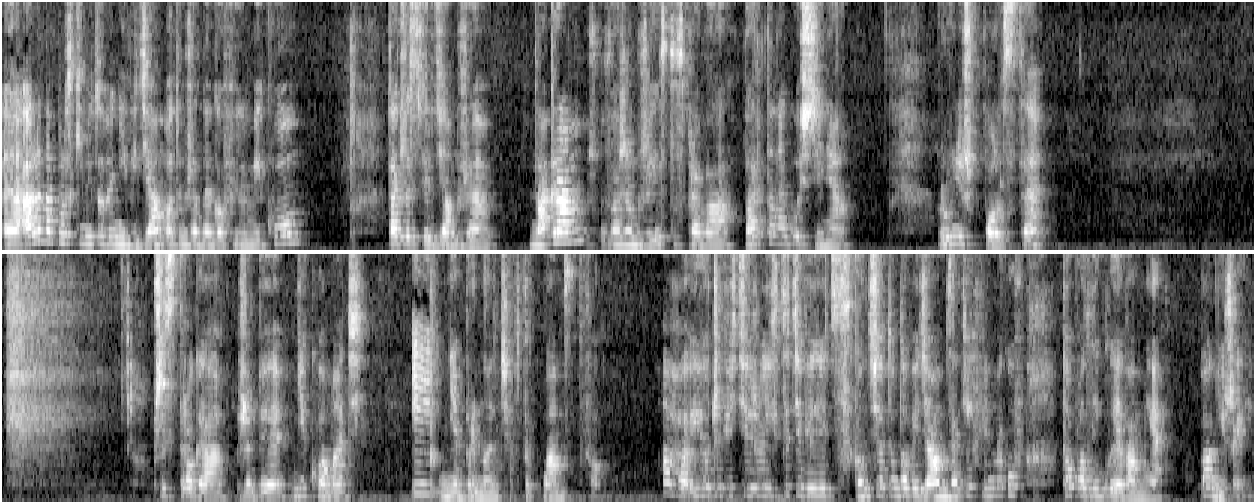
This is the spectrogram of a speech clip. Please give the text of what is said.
E, Ale na polskim YouTubie nie widziałam o tym żadnego filmiku. Także stwierdziłam, że nagram. Uważam, że jest to sprawa warta nagłośnienia. Również w Polsce. Przestroga, żeby nie kłamać i nie brnąć w to kłamstwo. Aha, i oczywiście, jeżeli chcecie wiedzieć skąd się o tym dowiedziałam, z jakich filmików, to podlinkuję Wam je poniżej.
